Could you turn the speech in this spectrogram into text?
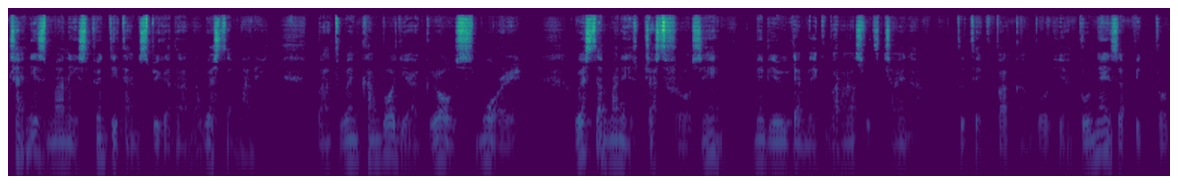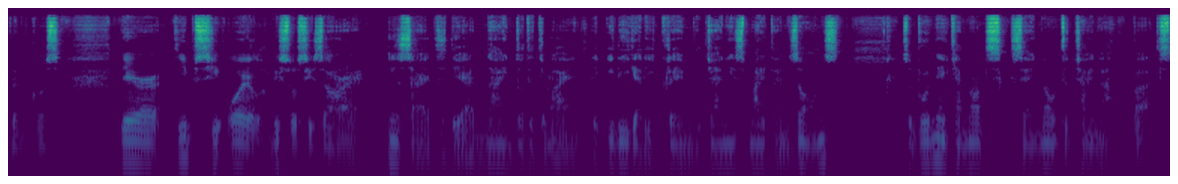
Chinese money is 20 times bigger than the Western money. But when Cambodia grows more, Western money is just frozen. Maybe we can make balance with China to take back Cambodia. Brunei is a big problem because their deep sea oil resources are inside their nine dotted line. They illegally claim the Chinese maritime zones. So Brunei cannot say no to China, but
